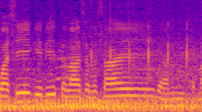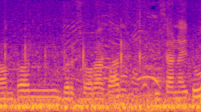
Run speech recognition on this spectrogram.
evakuasi kini telah selesai dan penonton bersorakan di sana itu.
